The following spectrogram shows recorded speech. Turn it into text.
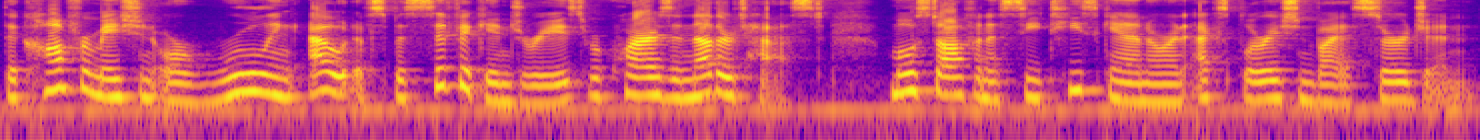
the confirmation or ruling out of specific injuries requires another test, most often a CT scan or an exploration by a surgeon.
